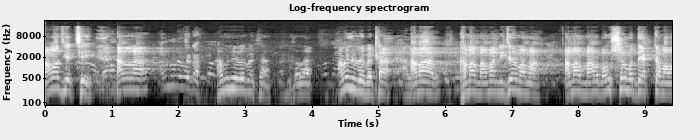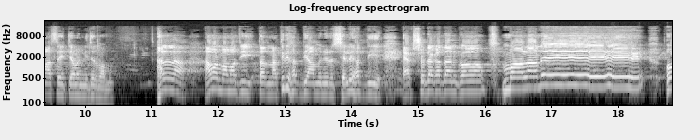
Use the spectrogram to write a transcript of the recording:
মামা দিয়েছে। আল্লাহ আমি বেঠা আমি আমার আমার মামা নিজের মামা। আমার মার বংশের মধ্যে একটা মামা আছে এটা আমার নিজের মামা। আল্লাহ, আমার মামাজি তার নাতির হাত দিয়ে, আমিনের ছেলে হাত দিয়ে একশো টাকা দান করলাম মালা ও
